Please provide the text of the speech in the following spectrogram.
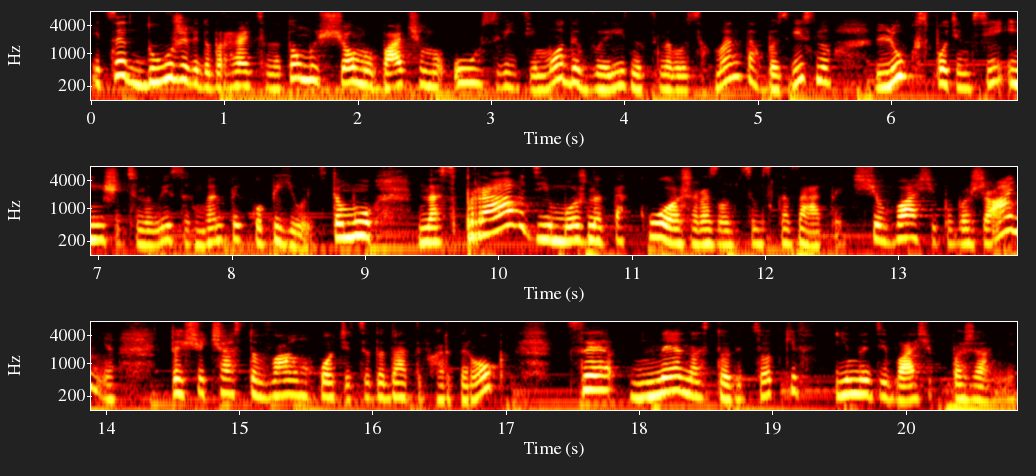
І це дуже відображається на тому, що ми бачимо у світі моди в різних цінових сегментах, бо звісно, люкс потім всі інші цінові сегменти копіюють. Тому насправді можна також разом з цим сказати, що ваші побажання, те, що часто вам хочеться додати в гардероб, це не на 100% іноді ваші побажання.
